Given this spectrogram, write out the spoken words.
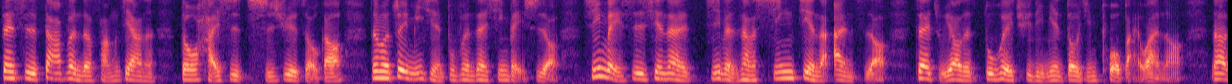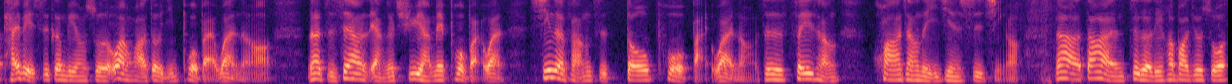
但是大部分的房价呢，都还是持续的走高。那么最明显的部分在新北市哦，新北市现在基本上新建的案子哦，在主要的都会区里面都已经破百万了。那台北市更不用说了，万华都已经破百万了哦。那只剩下两个区域还没破百万，新的房子都破百万哦，这是非常夸张的一件事情啊。那当然，这个联合报就说，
